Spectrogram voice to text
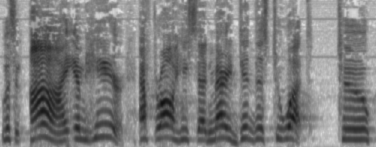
listen, I am here. After all, he said, Mary did this to what? To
